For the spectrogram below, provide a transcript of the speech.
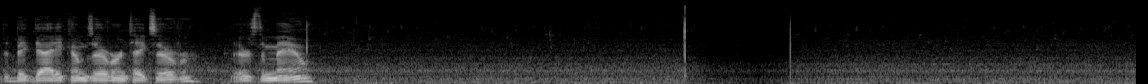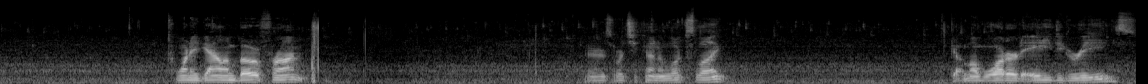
the big daddy comes over and takes over. There's the male. Twenty gallon bow front. There's what she kind of looks like. Got my water at 80 degrees.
